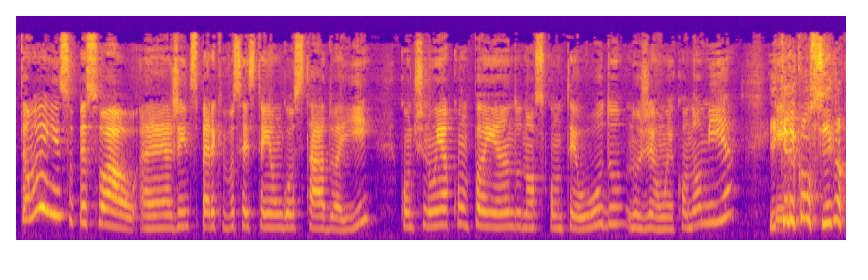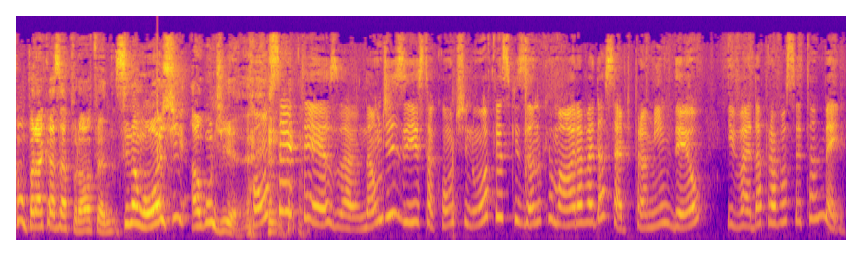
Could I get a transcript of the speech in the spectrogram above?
Então é isso, pessoal. É, a gente espera que vocês tenham gostado aí. Continuem acompanhando o nosso conteúdo no G1 Economia. E, e, que ele consiga comprar casa própria. Se não hoje, algum dia. Com certeza. não desista. Continua pesquisando que uma hora vai dar certo. Para mim deu e vai dar para você também.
